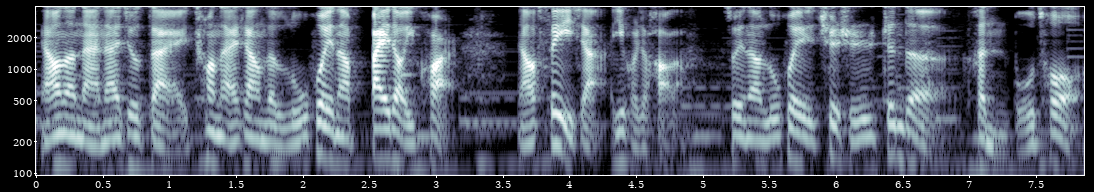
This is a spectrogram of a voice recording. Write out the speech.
然后呢奶奶就在窗台上的芦荟呢掰到一块儿。然后塞一下，一会儿就好了。所以呢，芦荟确实真的很不错。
